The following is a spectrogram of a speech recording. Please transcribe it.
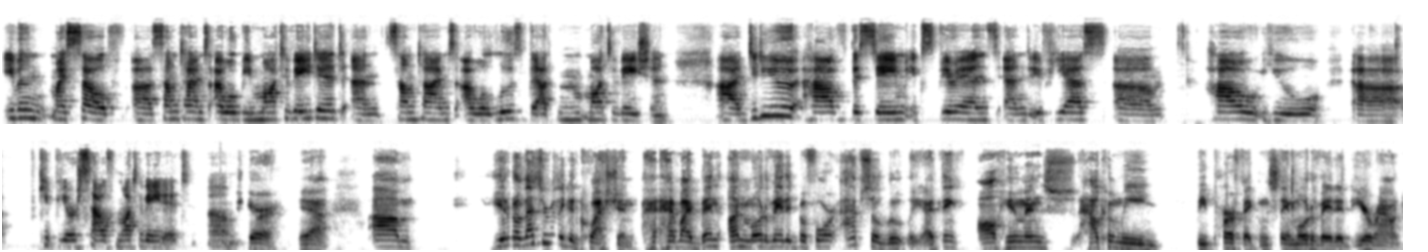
even myself uh, sometimes i will be motivated and sometimes i will lose that motivation. Uh, did you have the same experience? And if yes um, how you uh, keep yourself motivated? Um, sure yeah. Um, you know, that's a really good question. have I been unmotivated before? Absolutely. I think all humans, how can we be perfect and stay motivated year round?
